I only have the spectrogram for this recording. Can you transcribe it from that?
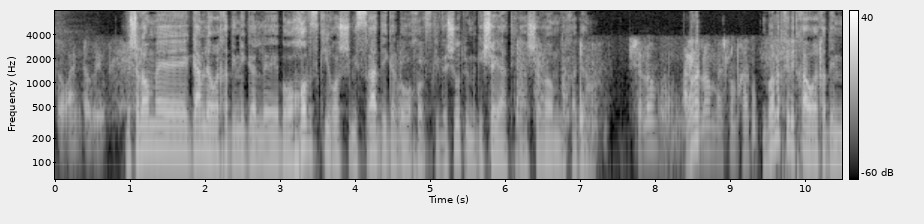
צהריים טובים. ושלום גם לעורך הדין יגאל ברוכובסקי, ראש משרד יגאל ברוכובסקי ושות' ממגישי העתירה, שלום לך גם. שלום, שלום, מה שלומך? בוא נתחיל איתך, עורך הדין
